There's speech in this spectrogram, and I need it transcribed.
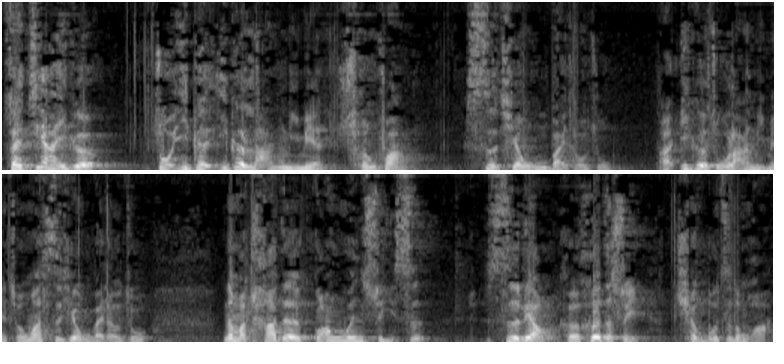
在这样一个做一个一个囊里面存放四千五百头猪。啊，一个猪栏里面存放四千五百头猪，那么它的光温、水湿、饲料和喝的水全部自动化，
